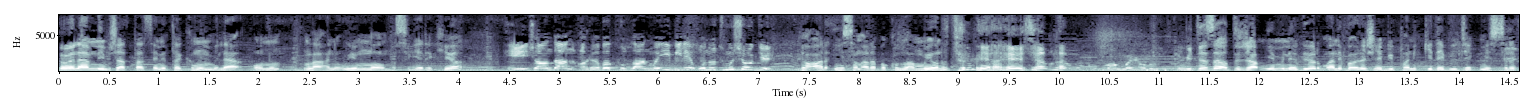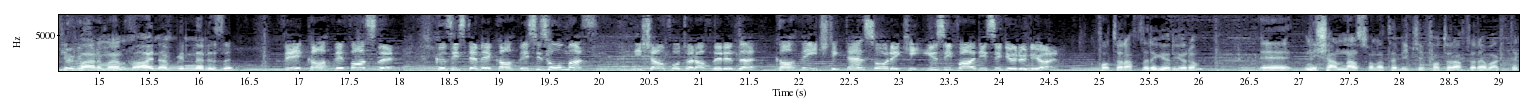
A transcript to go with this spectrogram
önemliymiş hatta senin takımın bile onunla hani uyumlu olması gerekiyor. Heyecandan araba kullanmayı bile unutmuş o gün. Ya ara- insan araba kullanmayı unutur mu ya heyecandan? Kullanmayı unuttum. Vitese atacağım yemin ediyorum. Hani böyle şey bir panik gidebilecek miyiz? Trafik var mı? Aynen bir neresi? Ve kahve faslı. Kız isteme kahvesiz olmaz. Nişan fotoğraflarında kahve içtikten sonraki yüz ifadesi görünüyor. fotoğrafları görüyorum. Ee, nişandan sonra tabii ki fotoğraflara baktık.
